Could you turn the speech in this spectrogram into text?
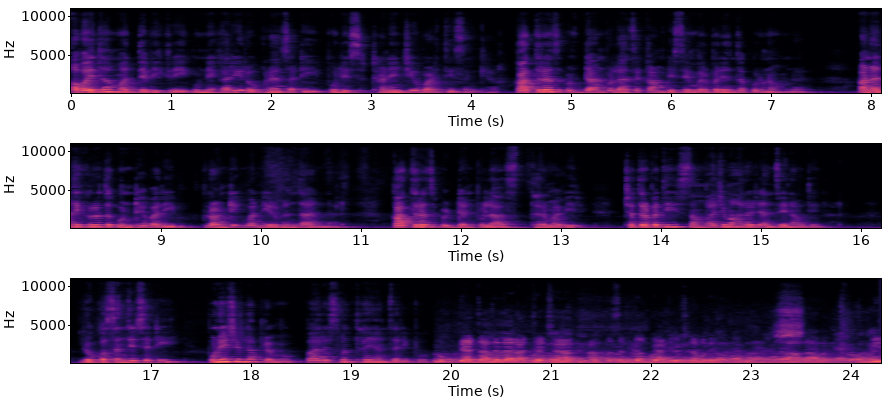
अवैध मद्य विक्री गुन्हेगारी रोखण्यासाठी पोलीस ठाण्यांची वाढती संख्या. कात्रज उड्डाणपुलाचे काम डिसेंबरपर्यंत पूर्ण होणार. अनधिकृत गुंठेवारी प्लॉन्टिंगवर निर्बंध आणणार. कात्रज उड्डाणपुलास धर्मवीर छत्रपती संभाजी महाराज यांचे नाव देणार. लोकसंध्येसाठी पुणे जिल्हा प्रमुख पारस मुथा यांचा रिपोर्ट नुकत्याच झालेल्या राज्याच्या अर्थसंकल्पीय अधिवेशनामध्ये मी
